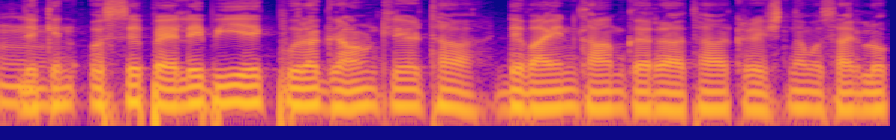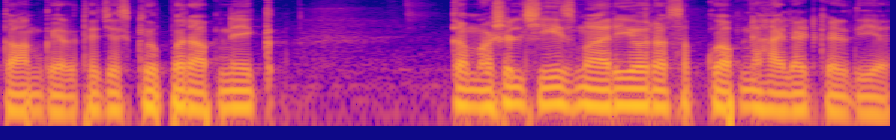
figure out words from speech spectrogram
लेकिन उससे पहले भी एक पूरा ग्राउंड क्लियर था। डिवाइन काम कर रहा था कृष्णा वो सारे लोग काम कर रहे थे जिसके ऊपर आपने एक कमर्शियल चीज़ मारी और सबको आपने हाईलाइट कर दिया।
